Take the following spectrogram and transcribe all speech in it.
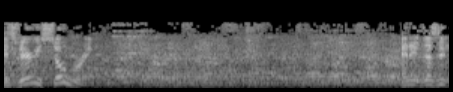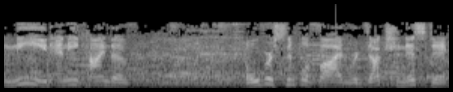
It's very sobering. And it doesn't need any kind of oversimplified, reductionistic.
